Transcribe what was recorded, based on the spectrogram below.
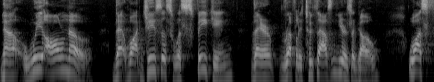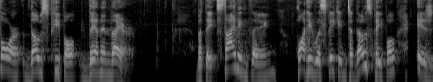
Now, we all know that what Jesus was speaking there roughly 2,000 years ago was for those people then and there. But the exciting thing, what he was speaking to those people, is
